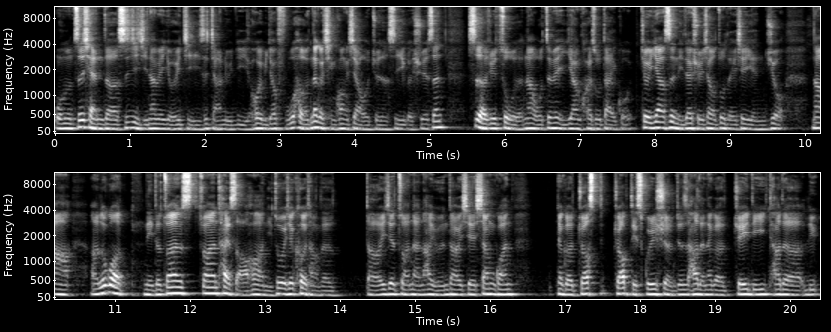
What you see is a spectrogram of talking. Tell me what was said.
我们之前的十几集那边有一集是讲履历，也会比较符合那个情况下，我觉得是一个学生适合去做的。那我这边一样快速带过，就一样是你在学校做的一些研究。那呃，如果你的专专案太少的话，你做一些课堂的的一些专栏，然后有用到一些相关那个 job job description，就是它的那个 JD，它的履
